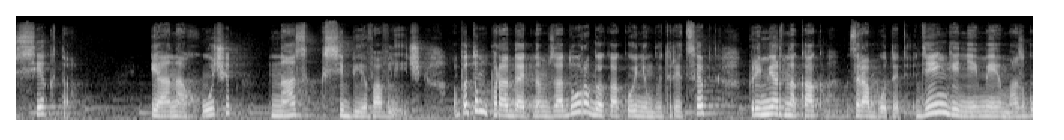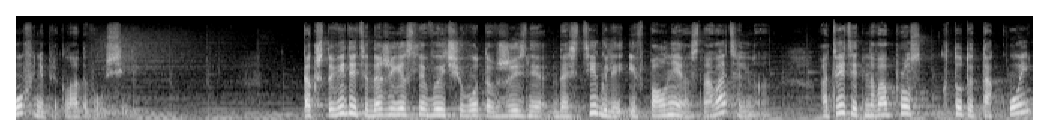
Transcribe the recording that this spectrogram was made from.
секта, и она хочет нас к себе вовлечь, а потом продать нам задорого какой-нибудь рецепт, примерно как заработать деньги, не имея мозгов и не прикладывая усилий. Так что, видите, даже если вы чего-то в жизни достигли и вполне основательно, ответить на вопрос «кто ты такой?»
